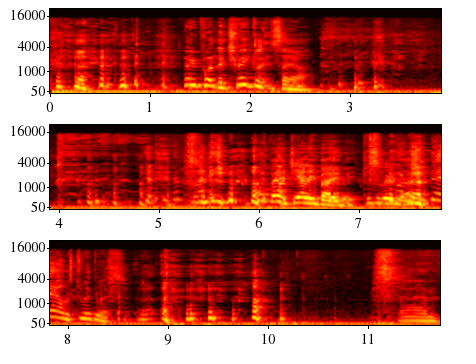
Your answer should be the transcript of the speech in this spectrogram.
Who put the triglets there? what about jelly baby? Did you remember that? Dale's twiglets. um,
